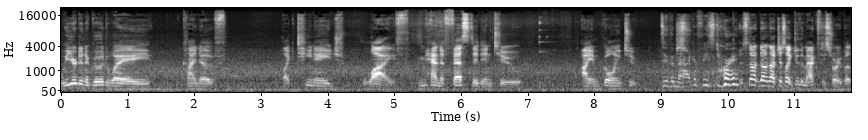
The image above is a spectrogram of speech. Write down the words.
weird in a good way kind of like teenage life manifested into I am going to Do the McAfee story. it's not no not just like do the McAfee story, but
